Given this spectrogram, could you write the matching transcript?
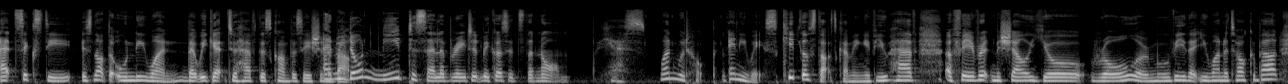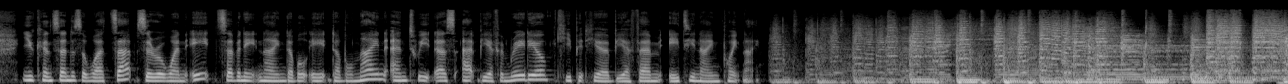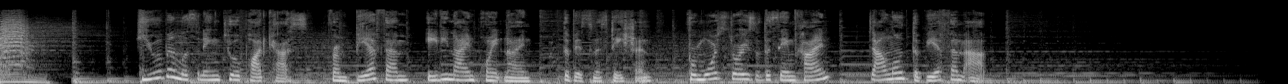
at 60 is not the only one that we get to have this conversation about. And about. we don't need to celebrate it because it's the norm. Yes, one would hope. Anyways, keep those thoughts coming. If you have a favorite Michelle Yeoh role or movie that you want to talk about, you can send us a WhatsApp 018-789-8899 and tweet us at BFM Radio. Keep it here, BFM 89.9. You have been listening to a podcast from BFM 89.9, the business station. For more stories of the same kind, download the BFM app.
